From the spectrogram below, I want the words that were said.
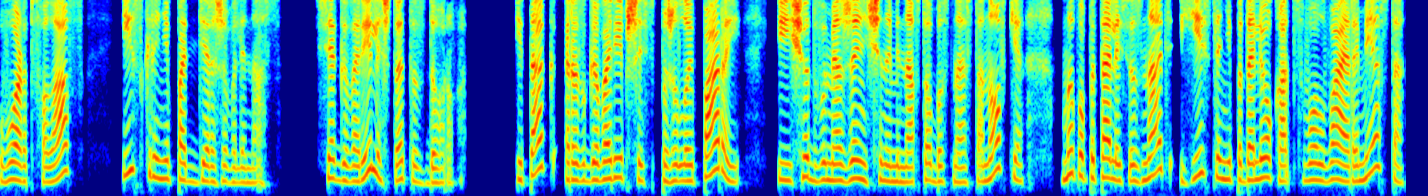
Word for Love, искренне поддерживали нас. Все говорили, что это здорово. Итак, разговорившись с пожилой парой и еще двумя женщинами на автобусной остановке, мы попытались узнать, есть ли неподалеку от Сволвайра место,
